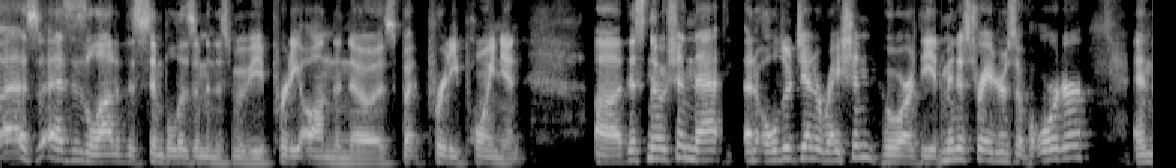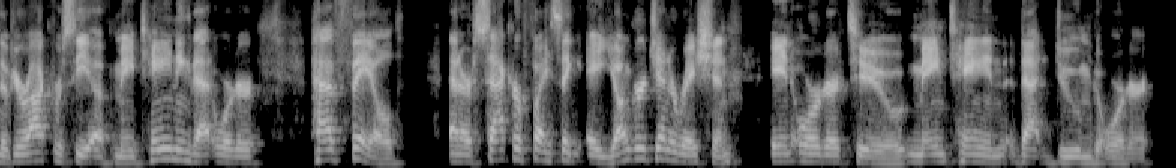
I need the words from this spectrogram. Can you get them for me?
as, as is a lot of the symbolism in this movie, pretty on the nose, but pretty poignant. Uh, this notion that an older generation, who are the administrators of order and the bureaucracy of maintaining that order, have failed and are sacrificing a younger generation in order to maintain that doomed order.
